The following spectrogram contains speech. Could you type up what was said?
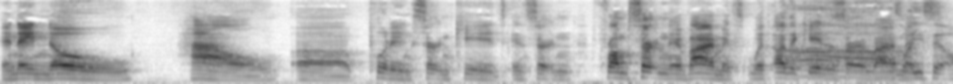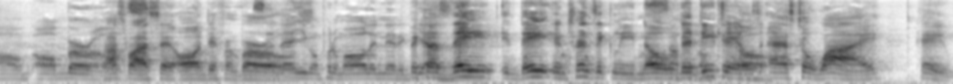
and they know how uh, putting certain kids in certain from certain environments with other kids in certain environments. That's why you said all all boroughs. That's why I said all different boroughs. So now you're gonna put them all in there together. because they they intrinsically know Something the details as to why. Hey,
